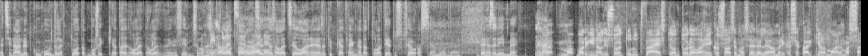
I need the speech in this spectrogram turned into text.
että sinä nyt kun kuuntelet tuota musiikkia tai olet, olet niin silloinhan niin se tarkoittaa myös, että sä olet sellainen ja sä tykkäät hengata tuolla tietyssä seurassa ja mm. muuta. Mutta eihän se niin mene. Mä... Marginalisoitunut väestö on todella heikossa asemassa edelleen Amerikassa ja kaikkialla maailmassa.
